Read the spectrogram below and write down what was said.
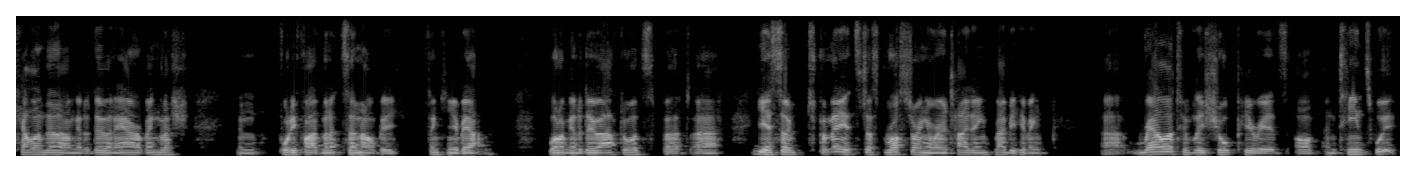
calendar, I'm going to do an hour of English. And 45 minutes in, I'll be thinking about what I'm going to do afterwards. But uh, yeah. So for me, it's just rostering and rotating, maybe having uh, relatively short periods of intense work.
